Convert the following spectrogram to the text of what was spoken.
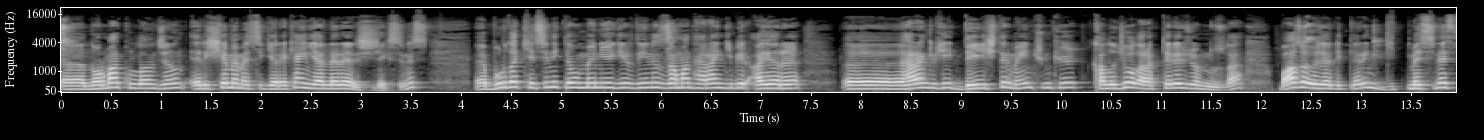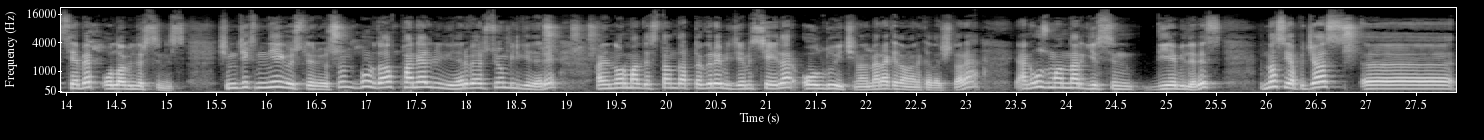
Ee, normal kullanıcının erişememesi gereken yerlere erişeceksiniz. Ee, burada kesinlikle bu menüye girdiğiniz zaman herhangi bir ayarı, e, herhangi bir şeyi değiştirmeyin. Çünkü kalıcı olarak televizyonunuzda bazı özelliklerin gitmesine sebep olabilirsiniz. Şimdi diyeceksin niye gösteriyorsun? Burada panel bilgileri, versiyon bilgileri hani normalde standartta göremeyeceğimiz şeyler olduğu için hani merak eden arkadaşlara yani uzmanlar girsin diyebiliriz. Nasıl yapacağız? Ee,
